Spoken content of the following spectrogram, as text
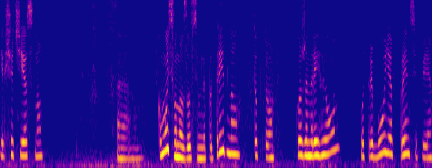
якщо чесно. Е, Комусь воно зовсім не потрібно. Тобто кожен регіон потребує, в принципі,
